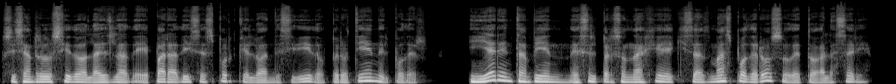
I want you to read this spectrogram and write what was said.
Si se han reducido a la isla de Paradis es porque lo han decidido, pero tienen el poder. Y Eren también es el personaje quizás más poderoso de toda la serie.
